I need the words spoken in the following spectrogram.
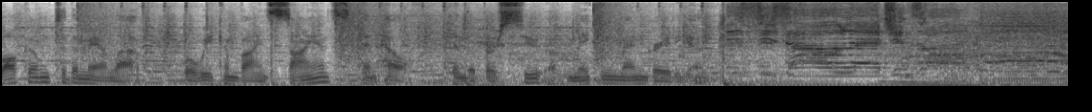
Welcome to the Man Lab, where we combine science and health in the pursuit of making men great again. This is how legends are born.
